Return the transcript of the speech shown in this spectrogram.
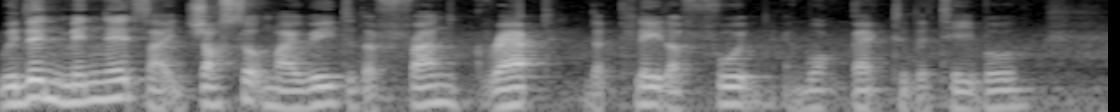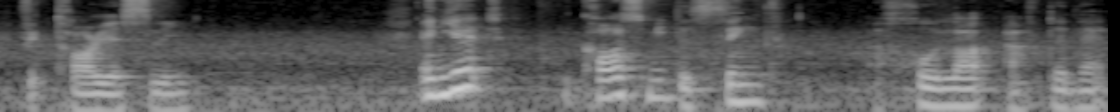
Within minutes, I jostled my way to the front, grabbed the plate of food, and walked back to the table victoriously. And yet, it caused me to think a whole lot after that.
